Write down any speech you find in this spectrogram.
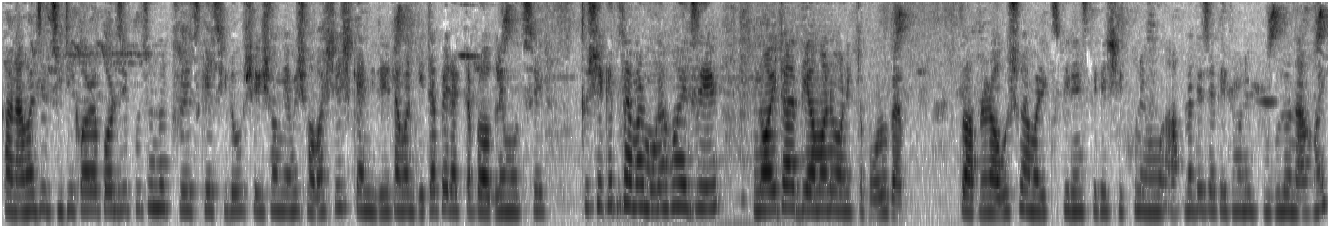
কারণ আমার যে জিডি করার পর যে প্রচণ্ড ট্রেস গেছিল, সেই সঙ্গে আমি সবার শেষ ক্যান্ডিডেট আমার গেট আপের একটা প্রবলেম হচ্ছে। তো সেক্ষেত্রে আমার মনে হয় যে নয়টা দেওয়া মানে অনেকটা বড় ব্যাপার তো আপনারা অবশ্যই আমার এক্সপিরিয়েন্স থেকে শিখুন এবং আপনাদের যাতে এই ধরনের ভুলগুলো না হয়,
